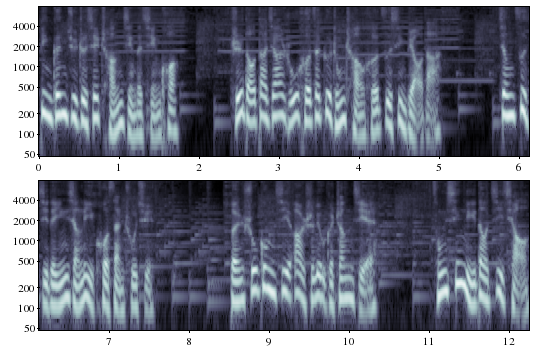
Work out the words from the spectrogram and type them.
并根据这些场景的情况，指导大家如何在各种场合自信表达，将自己的影响力扩散出去。本书共计二十六个章节。从心理到技巧，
